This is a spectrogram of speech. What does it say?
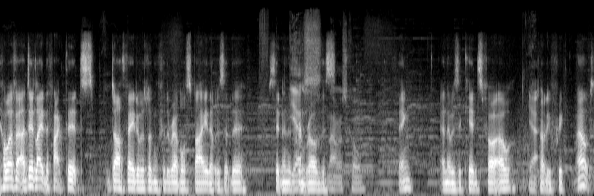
however, I did like the fact that Darth Vader was looking for the rebel spy that was at the sitting in the yes, front row of this that was cool. thing, and there was a kid's photo. Yeah. Totally freaked him out.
